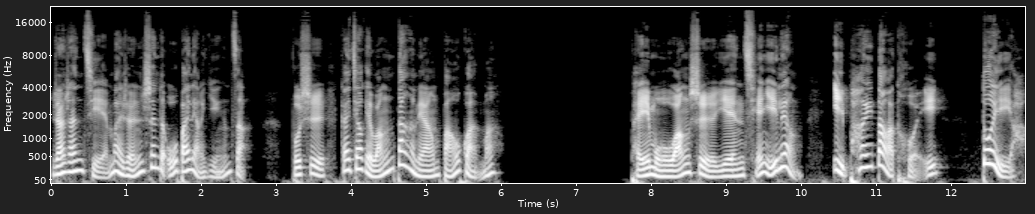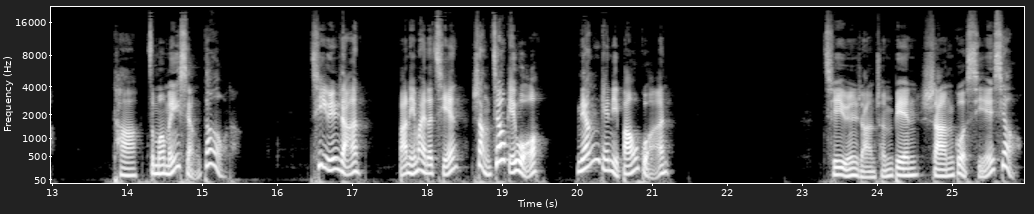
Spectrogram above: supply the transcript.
冉冉姐卖人参的五百两银子，不是该交给王大娘保管吗？”裴母王氏眼前一亮，一拍大腿。对呀，他怎么没想到呢？戚云染，把你卖的钱上交给我，娘给你保管。戚云染唇边闪过邪笑，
